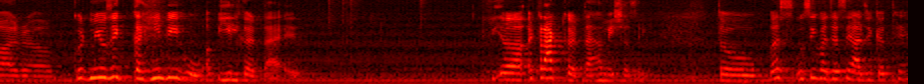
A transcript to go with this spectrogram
और uh, गुड म्यूज़िक कहीं भी हो अपील करता है। अट्रैक्ट uh, करता है हमेशा से। तो बस उसी वजह से आज इकट्ठे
